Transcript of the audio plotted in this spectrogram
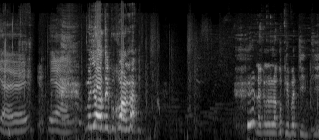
เย้เย้มันโยนใส่กูก่อนละ แล้วก็เราก็พิมพ์ว่าจีจี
